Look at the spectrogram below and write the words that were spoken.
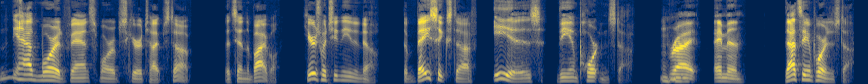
You have more advanced, more obscure type stuff that's in the Bible. Here's what you need to know the basic stuff is the important stuff. Mm-hmm. Right. Amen. That's the important stuff.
